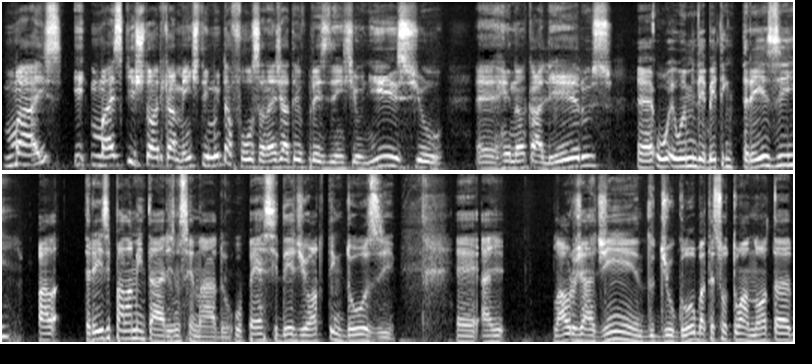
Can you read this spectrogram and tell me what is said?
mas, e- mas que historicamente tem muita força, né? Já teve o presidente Eunício, é, Renan Calheiros, É, o, o MDB tem 13, pala- 13 parlamentares no Senado. O PSD de Otto tem 12. É, a, Lauro Jardim, do, de O Globo, até soltou uma nota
